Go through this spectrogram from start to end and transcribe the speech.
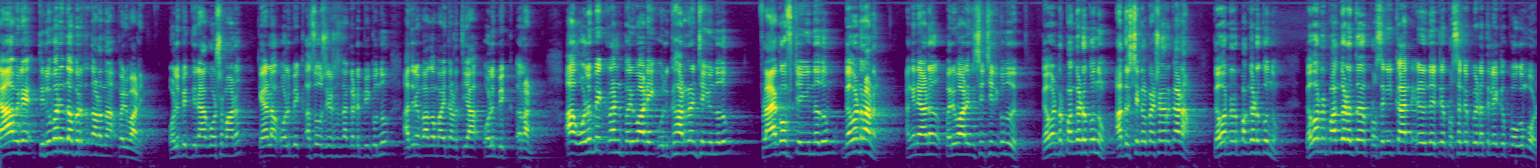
രാവിലെ തിരുവനന്തപുരത്ത് നടന്ന പരിപാടി. ഒളിമ്പിക് ദിനാഘോഷമാണ്. കേരള ഒളിമ്പിക് അസോസിയേഷൻ സംഘടിപ്പിക്കുന്നു. അതിന്റെ ഭാഗമായി നടത്തിയ ഒളിമ്പിക് റൺ. ആ ഒളിമ്പിക് റൺ പരിപാടി ഉദ്ഘാടനം ചെയ്യുന്നതും ഫ്ലാഗ് ഓഫ് ചെയ്യുന്നതും ഗവർണറാണ്. അങ്ങനെയാണ് പരിപാടി നിശ്ചയിച്ചിരിക്കുന്നത് ഗവർണർ പങ്കെടുക്കുന്നു. ആ ദൃശ്യങ്ങൾ പ്രേക്ഷകർ കാണാം. ഗവർണർ പങ്കെടുക്കുന്നു. ഗവർണർ പങ്കെടുത്ത് പ്രസംഗിക്കാൻ എഴുന്നേറ്റ് പ്രസംഗപീഠത്തിലേക്ക് പോകുമ്പോൾ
